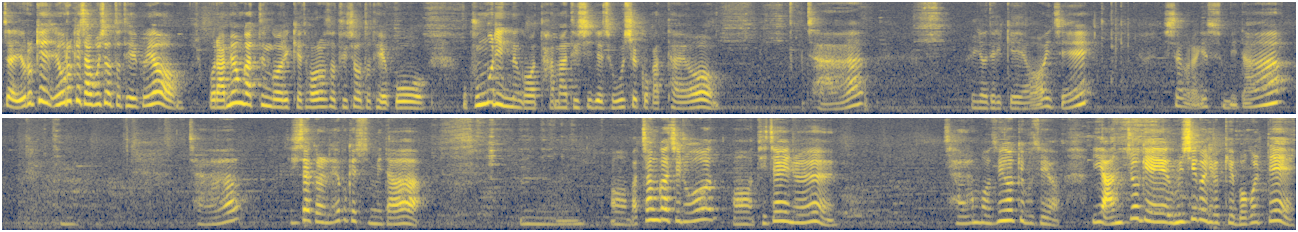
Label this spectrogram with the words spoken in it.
자, 요렇게, 요렇게 잡으셔도 되고요. 뭐 라면 같은 거 이렇게 덜어서 드셔도 되고, 뭐 국물 있는 거 담아 드시기에 좋으실 것 같아요. 자, 알려드릴게요. 이제 시작을 하겠습니다. 음, 자, 시작을 해보겠습니다. 음, 어, 마찬가지로 어, 디자인을 잘 한번 생각해 보세요. 이 안쪽에 음식을 이렇게 먹을 때,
